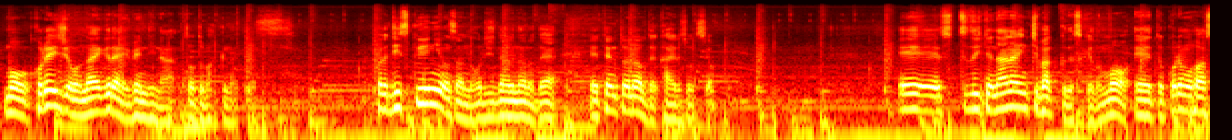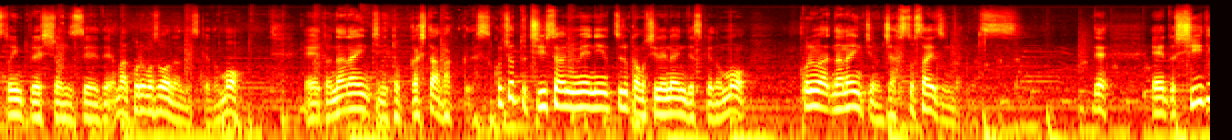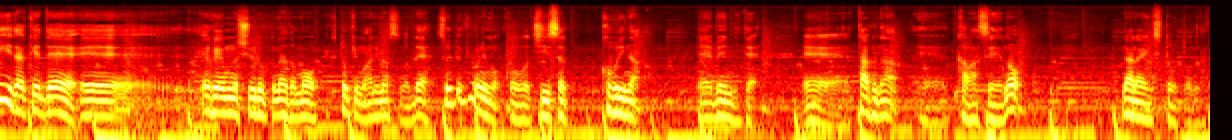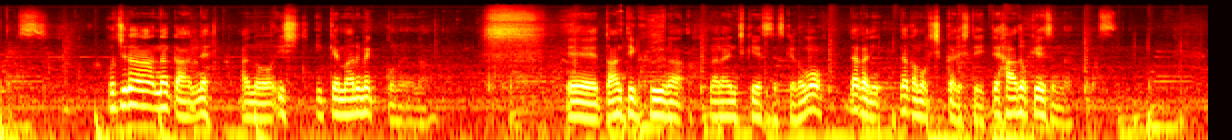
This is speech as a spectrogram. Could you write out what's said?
もうこれ以上ないぐらい便利なトートバッグになってます。これディスクユニオンさんのオリジナルなので、えー店頭などで買えるそうですよ。えー続いて7インチバッグですけども、えー、とこれもファーストインプレッションズ製で、まあ、これもそうなんですけども、えー、と7インチに特化したバッグです。これちょっと小さめに映るかもしれないんですけどもこれは7インチのジャストサイズになります。で、えー、と CD だけで、えー FM の収録なども行く時もありますのでそういう時にもこう小さ小ぶりな、えー便利で、えータフな、えー革製の7インチトートになってます。こちらなんかねあの一一見丸めっこのようなえー、とアンティーク風な7インチケースですけども中に中もしっかりしていてハードケースになってます。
